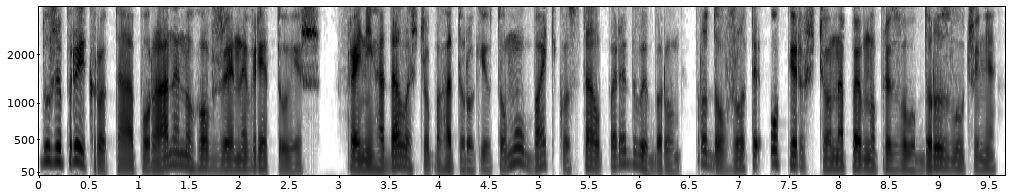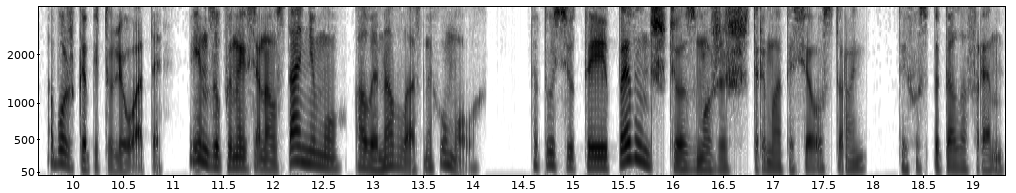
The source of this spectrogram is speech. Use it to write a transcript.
Дуже прикро, та пораненого вже не врятуєш. Френі гадала, що багато років тому батько став перед вибором продовжувати опір, що напевно призвело б до розлучення, або ж капітулювати. Він зупинився на останньому, але на власних умовах. Татусю, ти певен, що зможеш триматися осторонь? тихо спитала Френ.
